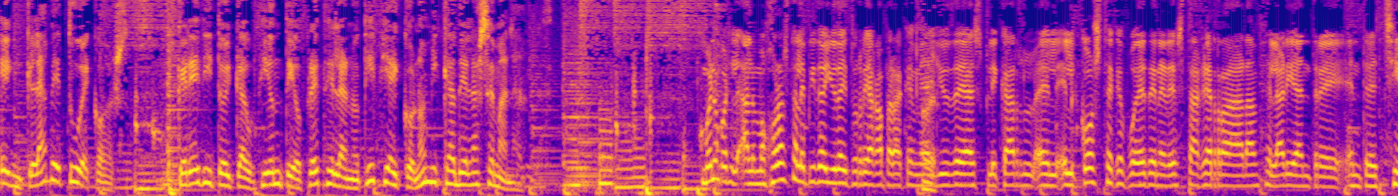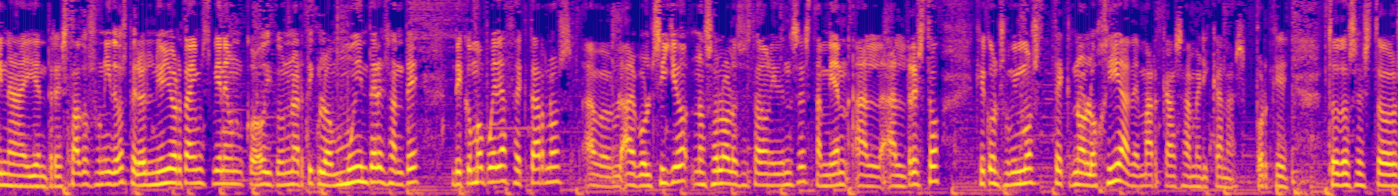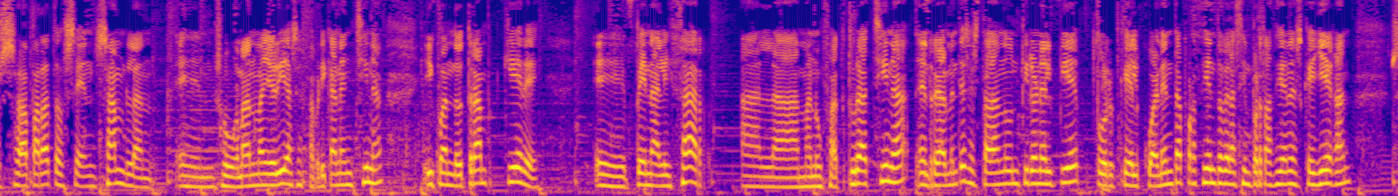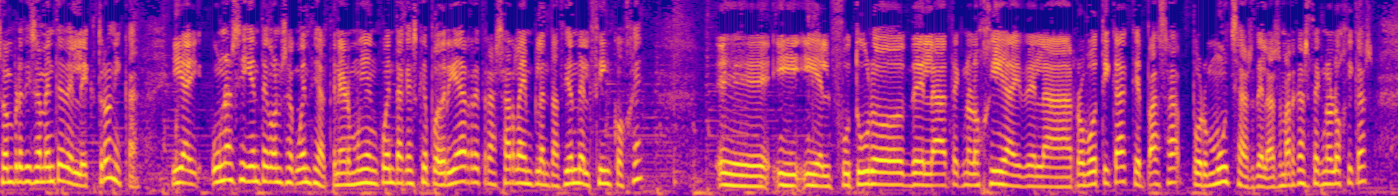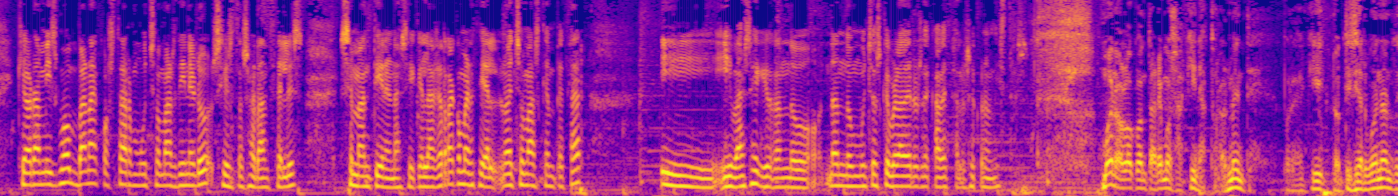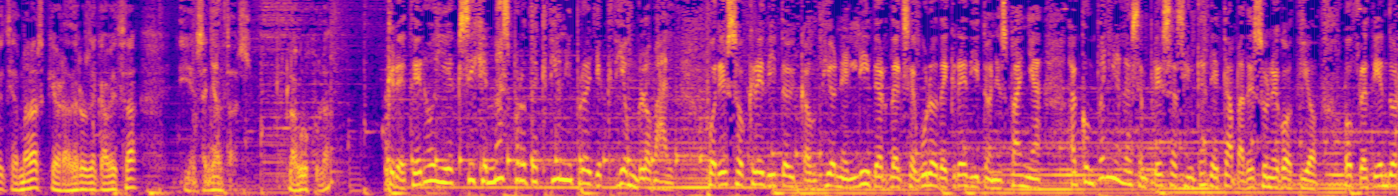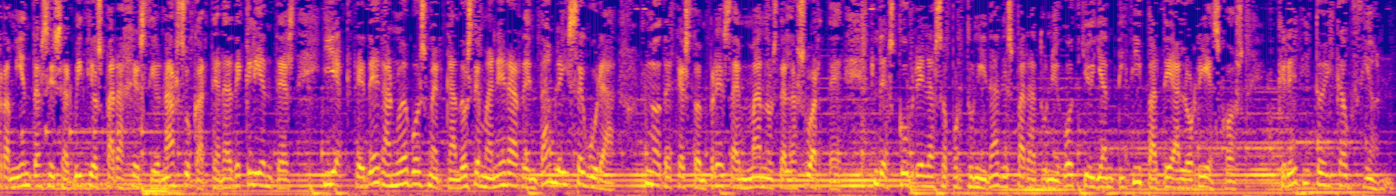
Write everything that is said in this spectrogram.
En clave Tuecos. Crédito y caución te ofrece la noticia económica de la semana. Bueno, pues a lo mejor hasta le pido ayuda a Iturriaga para que me ayude a explicar el, coste que puede tener esta guerra arancelaria entre, entre China y entre Estados Unidos, pero el New York Times viene hoy con un artículo muy interesante de cómo puede afectarnos al, bolsillo, no solo a los estadounidenses, también al, al resto que consumimos tecnología de marcas americanas, porque todos estos aparatos se ensamblan, en su gran mayoría se fabrican en China, y cuando Trump quiere eh, penalizar a la manufactura china, realmente se está dando un tiro en el pie porque el 40% de las importaciones que llegan son precisamente de electrónica. Y hay una siguiente consecuencia a tener muy en cuenta que es que podría retrasar la implantación del 5G. Eh, y, el futuro de la tecnología y de la robótica que pasa por muchas de las marcas tecnológicas que ahora mismo van a costar mucho más dinero si estos aranceles se mantienen. Así que la guerra comercial no ha hecho más que empezar y, va a seguir dando, dando muchos quebraderos de cabeza a los economistas. Bueno, lo contaremos aquí, naturalmente, porque aquí noticias buenas, noticias malas, quebraderos de cabeza y enseñanzas. La brújula. Crecer hoy exige más protección y proyección global. Por eso Crédito y Caución, el líder del seguro de crédito en España, acompaña a las empresas en cada etapa de su negocio, ofreciendo herramientas y servicios para gestionar su cartera de clientes y acceder a nuevos mercados de manera rentable y segura. No dejes tu empresa en manos de la suerte. Descubre las oportunidades para tu negocio y anticípate a los riesgos. Crédito y Caución.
